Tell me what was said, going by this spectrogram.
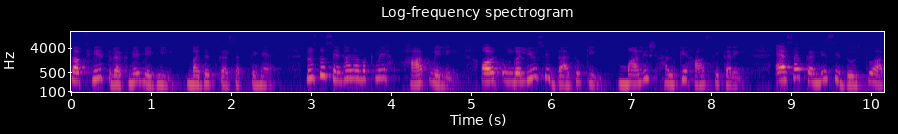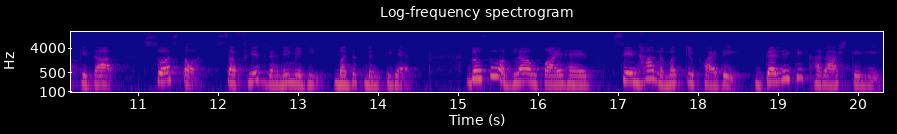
सफ़ेद रखने में भी मदद कर सकते हैं। दोस्तों, सेंधा नमक में हाथ में ले और उंगलियों से दांतों की मालिश हल्के हाथ से करें। ऐसा करने से दोस्तों, आपके दांत स्वस्थ और सफ़ेद रहने में भी मदद मिलती है। दोस्तों, अगला उपाय है सेंधा नमक के फ़ायदे गले के खराश के लिए।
